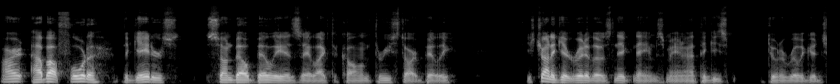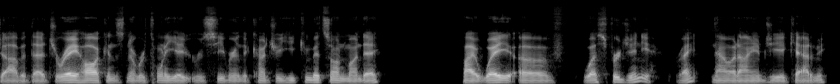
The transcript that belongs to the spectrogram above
All right. How about Florida? The Gators. Sunbelt Billy, as they like to call him, three star Billy. He's trying to get rid of those nicknames, man. I think he's doing a really good job at that. Jerrae Hawkins, number 28 receiver in the country, he commits on Monday by way of West Virginia, right? Now at IMG Academy.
